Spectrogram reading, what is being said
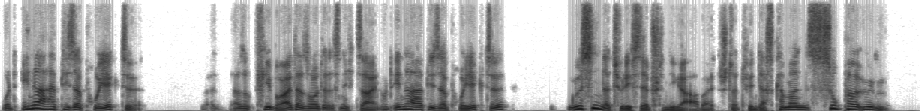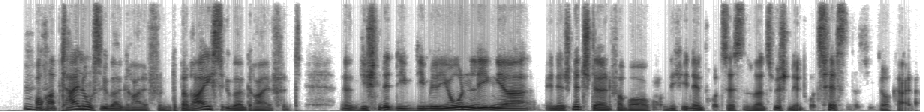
Und innerhalb dieser Projekte, also viel breiter sollte es nicht sein. Und innerhalb dieser Projekte müssen natürlich selbstständige Arbeiten stattfinden. Das kann man super üben. Mhm. Auch abteilungsübergreifend, bereichsübergreifend. Äh, die, Schnitt, die, die Millionen liegen ja in den Schnittstellen verborgen und nicht in den Prozessen, sondern zwischen den Prozessen. Das sieht doch keiner.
